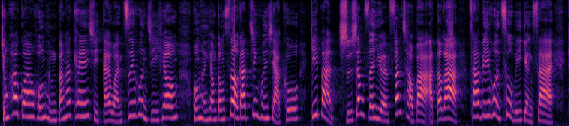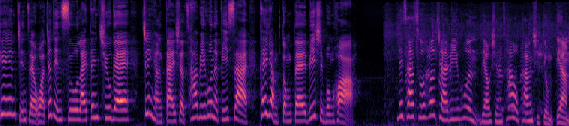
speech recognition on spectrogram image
中华关分园浜仔坑是台湾水粉之乡，分园乡公所甲进粉社区举办时尚分园翻炒吧阿豆啊炒米粉趣味竞赛，吸引真侪外籍人士来登手艺，进行台式炒米粉的比赛，体验当地美食文化。要炒出好食的米粉，料先炒香是重点。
